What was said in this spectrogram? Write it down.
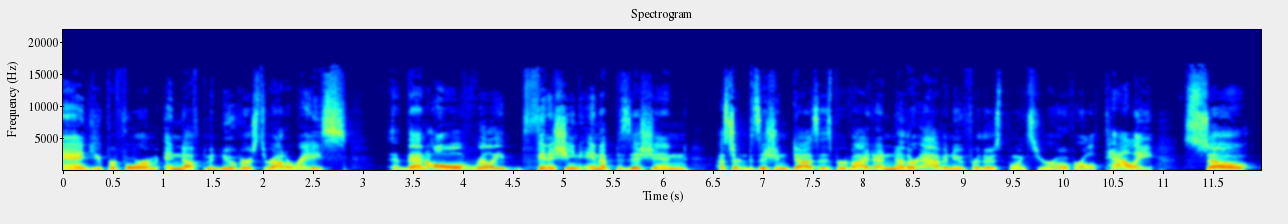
and you perform enough maneuvers throughout a race, then all really finishing in a position, a certain position does is provide another avenue for those points to your overall tally. So,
